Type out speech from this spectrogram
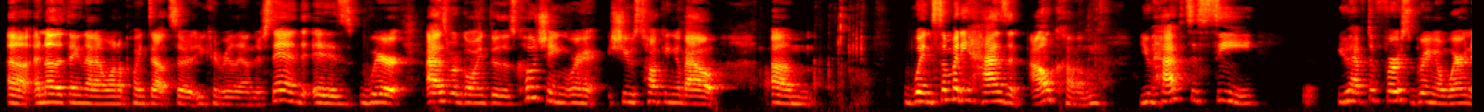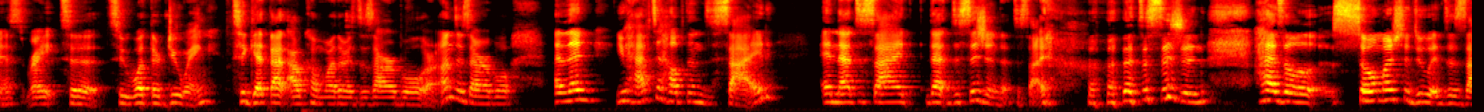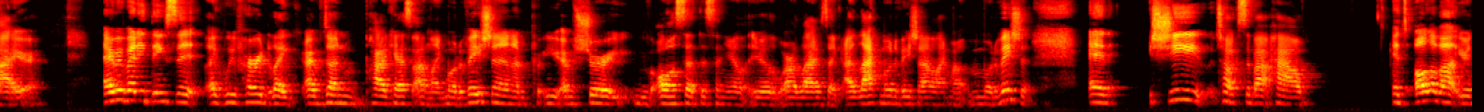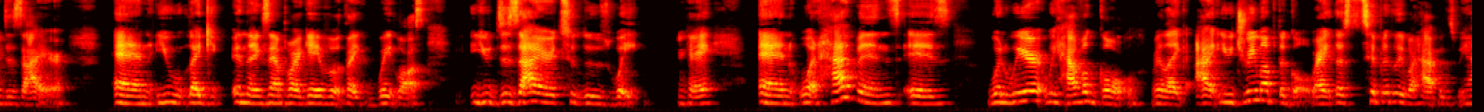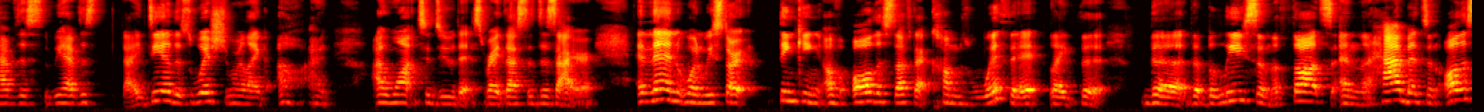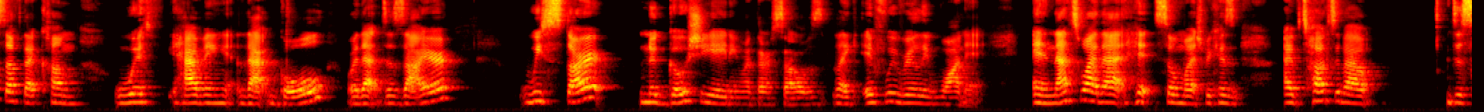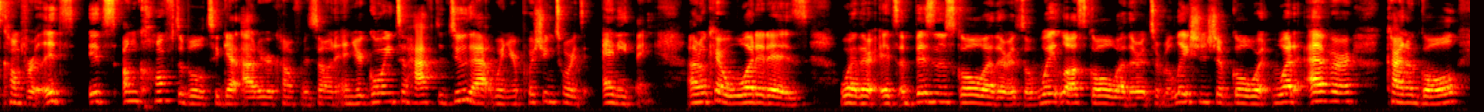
Uh, another thing that i want to point out so you can really understand is we're as we're going through this coaching where she was talking about um when somebody has an outcome you have to see you have to first bring awareness right to to what they're doing to get that outcome whether it's desirable or undesirable. And then you have to help them decide and that decide that decision that decide that decision has a so much to do with desire everybody thinks that like we've heard like I've done podcasts on like motivation and I'm I'm sure we've all said this in your, your our lives like I lack motivation I lack motivation and she talks about how it's all about your desire. And you, like in the example I gave with like weight loss, you desire to lose weight. Okay. And what happens is when we're, we have a goal, we're like, I, you dream up the goal, right? That's typically what happens. We have this, we have this idea, this wish, and we're like, oh, I, I want to do this, right? That's the desire. And then when we start thinking of all the stuff that comes with it, like the the the beliefs and the thoughts and the habits and all the stuff that come with having that goal or that desire we start negotiating with ourselves like if we really want it and that's why that hit so much because i've talked about discomfort. It's it's uncomfortable to get out of your comfort zone and you're going to have to do that when you're pushing towards anything. I don't care what it is, whether it's a business goal, whether it's a weight loss goal, whether it's a relationship goal, whatever kind of goal,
